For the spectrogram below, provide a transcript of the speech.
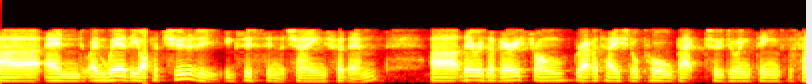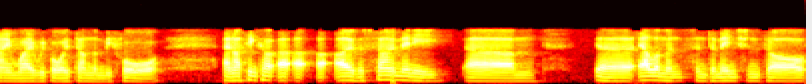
and and where the opportunity exists in the change for them. uh, there is a very strong gravitational pull back to doing things the same way we've always done them before. And I think uh, over so many um, uh, elements and dimensions of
